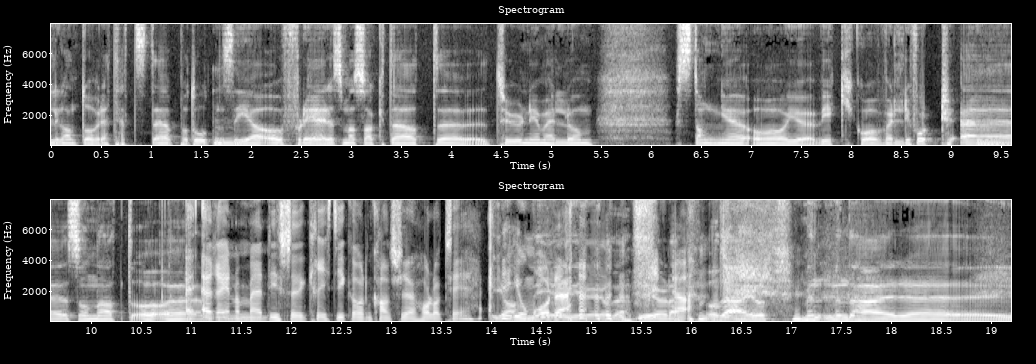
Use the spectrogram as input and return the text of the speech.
elegant over et tettsted på Totensida, Mm. og flere som har sagt det at uh, turen imellom Stange og Gjøvik går veldig fort. Eh, sånn at og, eh, Jeg, jeg regner med disse kritikerne kanskje holder til ja, i området. De, de gjør det. De gjør det. Ja. Og det er jo Men, men det er eh,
